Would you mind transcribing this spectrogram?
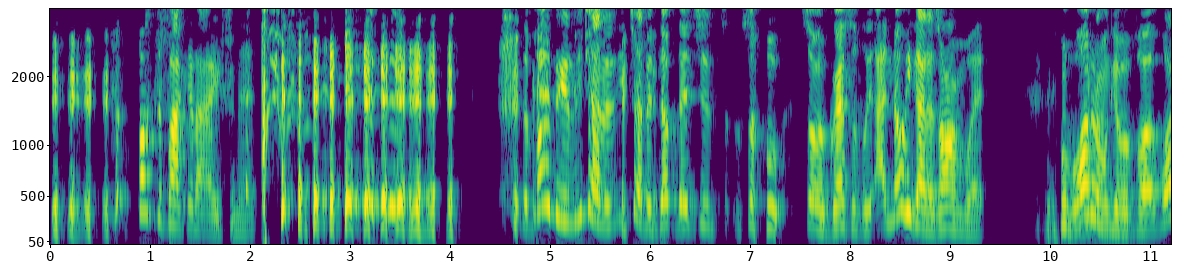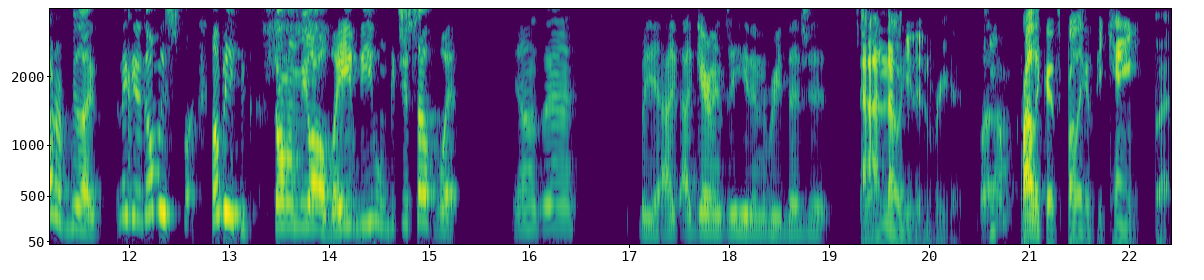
Fuck the bucket of ice, man. The funny thing is, he tried to he tried to dump that shit so so aggressively. I know he got his arm wet. Water don't give a fuck. Water be like, nigga, don't be sp- don't be throwing me all wavy. You gonna get yourself wet. You know what I'm saying? But yeah, I, I guarantee he didn't read that shit. I know he didn't read it. He, probably because probably because he can't, but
